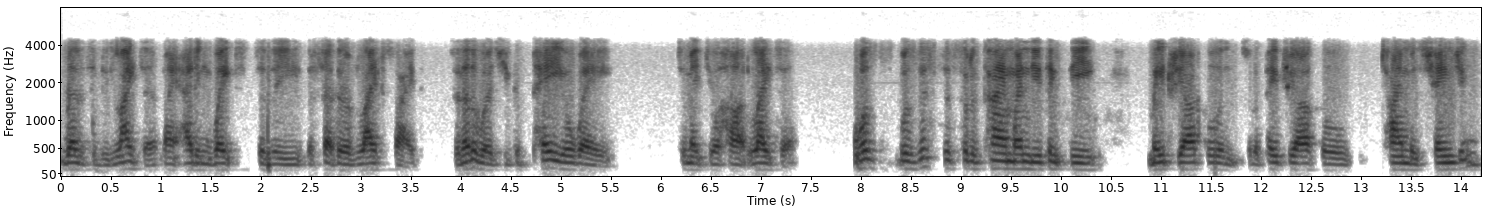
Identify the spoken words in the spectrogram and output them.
relatively lighter by adding weight to the, the feather of life side. So in other words, you could pay your way to make your heart lighter. Was was this the sort of time when do you think the matriarchal and sort of patriarchal time was changing?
